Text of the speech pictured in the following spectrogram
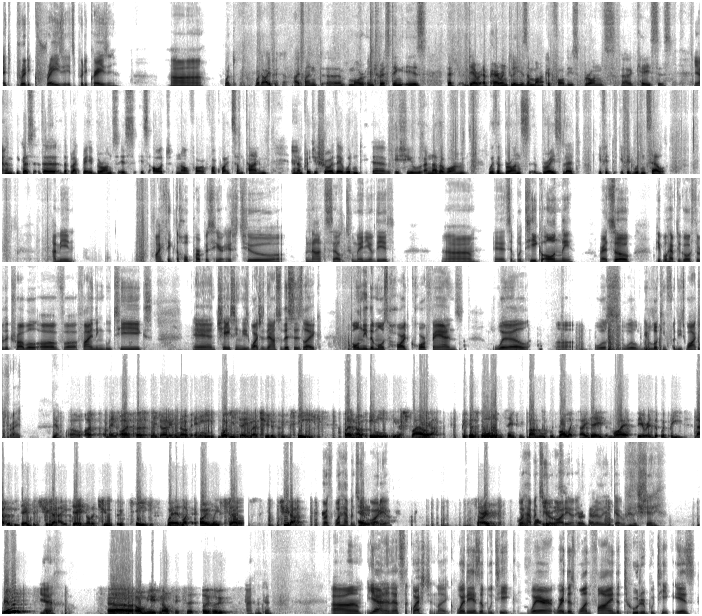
It's pretty crazy. It's pretty crazy. Uh What what I I find uh, more interesting is that there apparently is a market for these bronze uh, cases, yeah. um, because the the Black Bay bronze is is out now for for quite some time, and I'm pretty sure they wouldn't uh, issue another one with a bronze bracelet if it if it wouldn't sell. I mean, I think the whole purpose here is to not sell too many of these. Um, and it's a boutique only, right? So people have to go through the trouble of uh, finding boutiques and chasing these watches down. So this is like only the most hardcore fans will uh, will will be looking for these watches, right? Yeah. Well, I, I mean, I personally don't even know of any what you deem a Tudor boutique. I don't know of any in Australia because all of them seem to be bundled with Rolex ADs. And my theory is it would be that would be deemed a Tudor AD, not a Tudor boutique, where like it only sells Tudor. Earth, what happened to And- your audio? Sorry, What Your happened to your audio audio? It very really it got really shitty. really? Yeah. Uh, I'll mute and I'll fix it. Boo hoo. Okay. Um yeah, and that's the question. Like what is a boutique? Where where does one find a Tudor boutique? Is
